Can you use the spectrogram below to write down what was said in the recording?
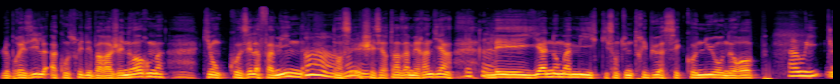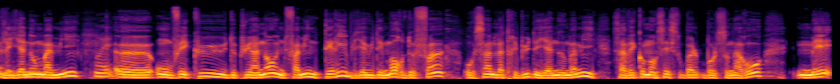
Le Brésil a construit des barrages énormes qui ont causé la famine ah, dans, oui. chez certains Amérindiens. Les Yanomami, qui sont une tribu assez connue en Europe, ah, oui, les Yanomami euh, ont vécu depuis un an une famine terrible. Il y a eu des morts de faim au sein de la tribu des Yanomami. Ça avait commencé sous Bolsonaro, mais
